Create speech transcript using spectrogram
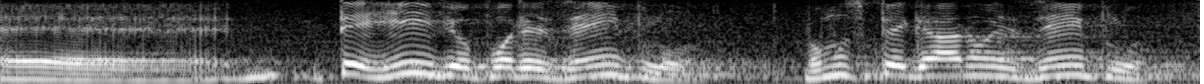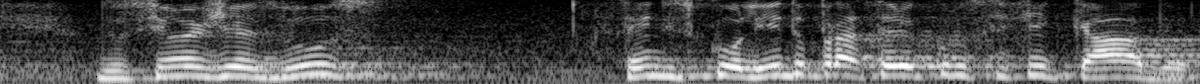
é, terrível, por exemplo, vamos pegar um exemplo do Senhor Jesus sendo escolhido para ser crucificado,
